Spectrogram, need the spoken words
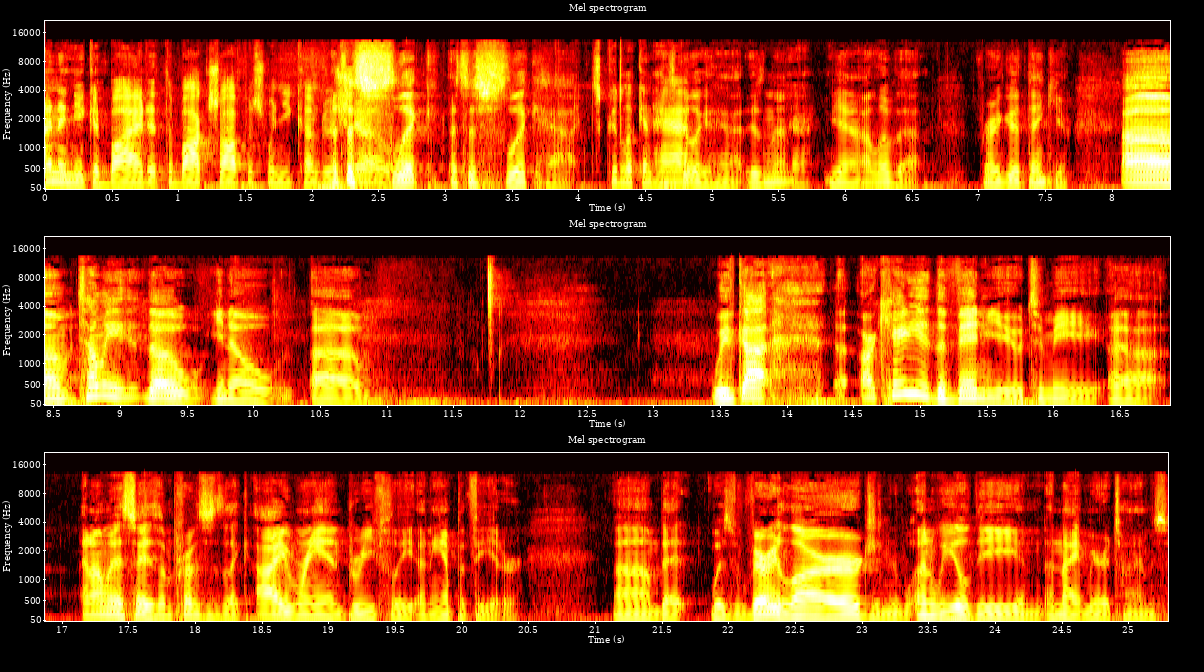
right. and you can buy it at the box office when you come to That's a a slick. That's a slick hat. it's a good looking hat. It's a good looking hat, isn't it? Yeah. Yeah, I love that. Very good. Thank you. Um, tell me though, you know, um we've got uh, Arcadia, the venue. To me, uh, and I'm going to say this on premises like I ran briefly an amphitheater um, that was very large and unwieldy and a nightmare at times.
